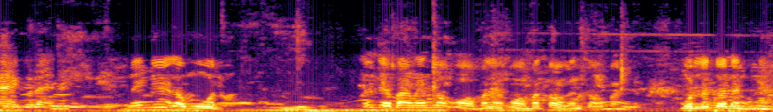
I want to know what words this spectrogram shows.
ง่ายก็ได้นะง่ายๆเราหมดตั้งแต่บ้างนั้นเราห่อมาแล้วห่อมาต่อกันสองบ้างหมดแล้วตัวนั้นเนี่ย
